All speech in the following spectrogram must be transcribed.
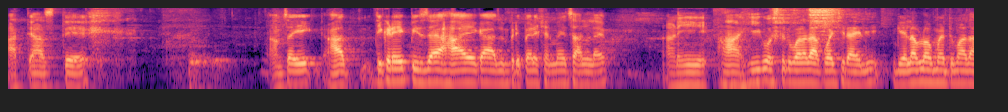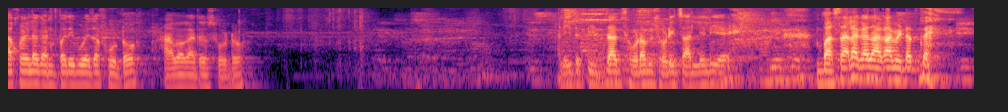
आत्या हसते. आमचा एक हा तिकडे एक पिझ्झा आहे हा एक आहे अजून प्रिपरेशनमध्ये चालला आहे आणि हां ही गोष्ट तुम्हाला दाखवायची राहिली. गेल्या ब्लॉगमध्ये तुम्हाला दाखवलेला गणपतीपुळेचा फोटो हा बघा तो फोटो आणि इथे पिझ्झा झोडम झोडी चाललेली आहे. बसायला का जागा भेटत नाही.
